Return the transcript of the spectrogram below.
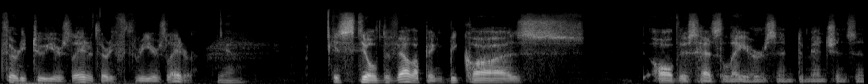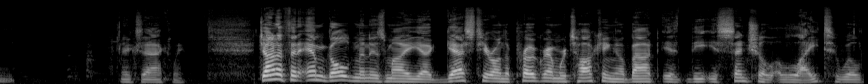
32 years later, 33 years later. Yeah. Is still developing because all this has layers and dimensions and exactly jonathan m. Goldman is my uh, guest here on the program. We're talking about the essential light. We'll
